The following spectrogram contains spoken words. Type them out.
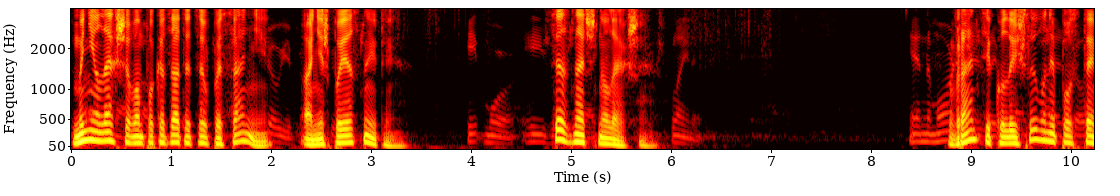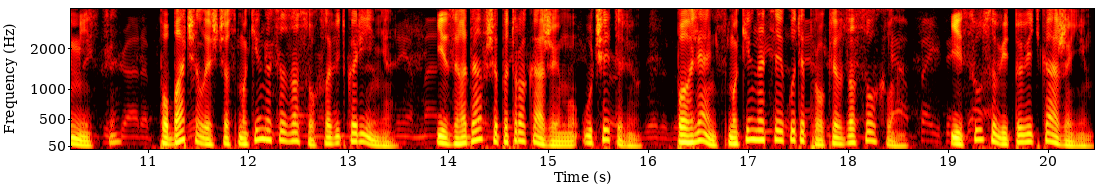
Мені легше вам показати це в писанні, аніж пояснити. Це значно легше. Вранці, коли йшли вони повз те місце, побачили, що смоківниця засохла від коріння. І згадавши, Петро каже йому: Учителю, поглянь, смоківниця, яку ти прокляв, засохла. Ісус у відповідь каже їм:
